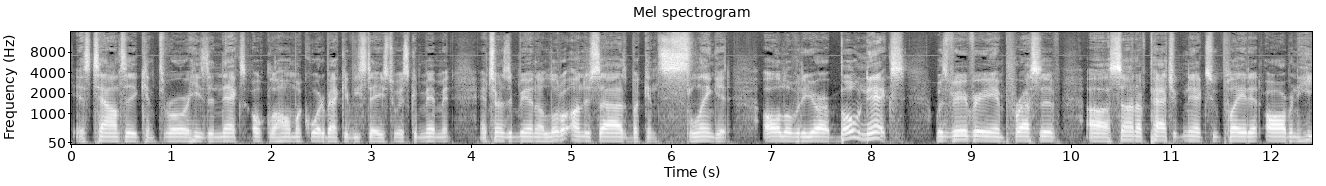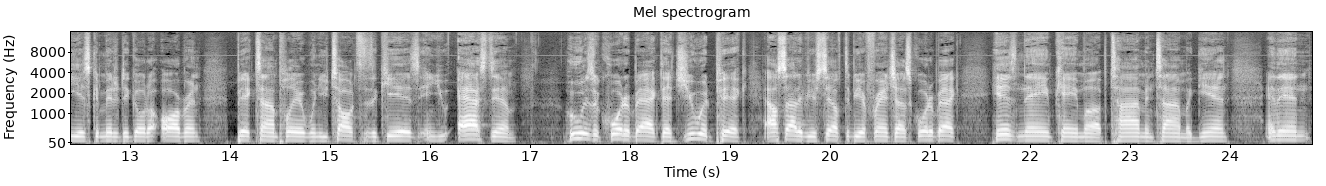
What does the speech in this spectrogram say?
is talented, can throw. He's the next Oklahoma quarterback if he stays to his commitment in terms of being a little undersized but can sling it all over the yard. Bo Nix was very, very impressive. Uh, son of Patrick Nix, who played at Auburn. He is committed to go to Auburn. Big time player. When you talk to the kids and you ask them, who is a quarterback that you would pick outside of yourself to be a franchise quarterback, his name came up time and time again. And then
